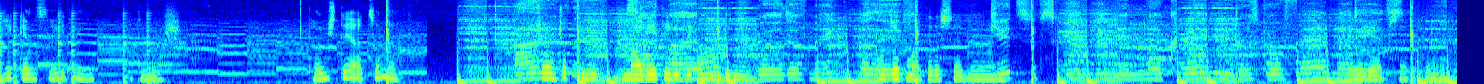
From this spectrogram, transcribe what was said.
Direkt kendisine gitmiyor mu? Gitmiyormuş. Tamam işte atsana. Şu an çok büyük maliyete girdik ama bilmiyorum. Olacak mı arkadaşlar bilmiyorum. Böyle yapsak. Böyle.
